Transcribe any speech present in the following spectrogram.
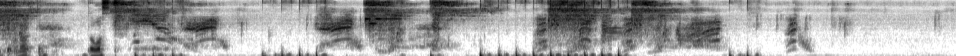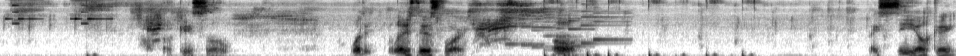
okay, nothing. That was okay. So what what is this for? Oh, I see. Okay.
